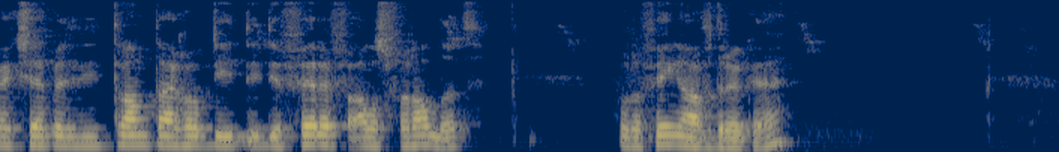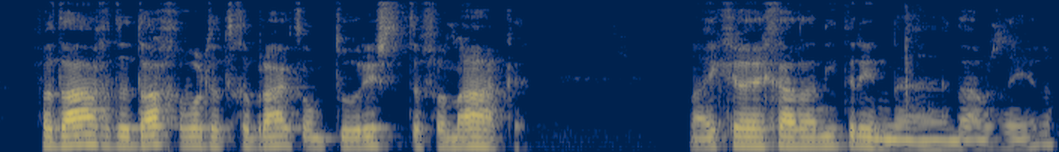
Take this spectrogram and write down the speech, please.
Kijk, ze hebben die tramtuig ook die, die, de verf alles veranderd. Voor de vingerafdrukken, hè. Vandaag de dag wordt het gebruikt om toeristen te vermaken. Maar ik, uh, ga daar niet erin, uh, dames en heren.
